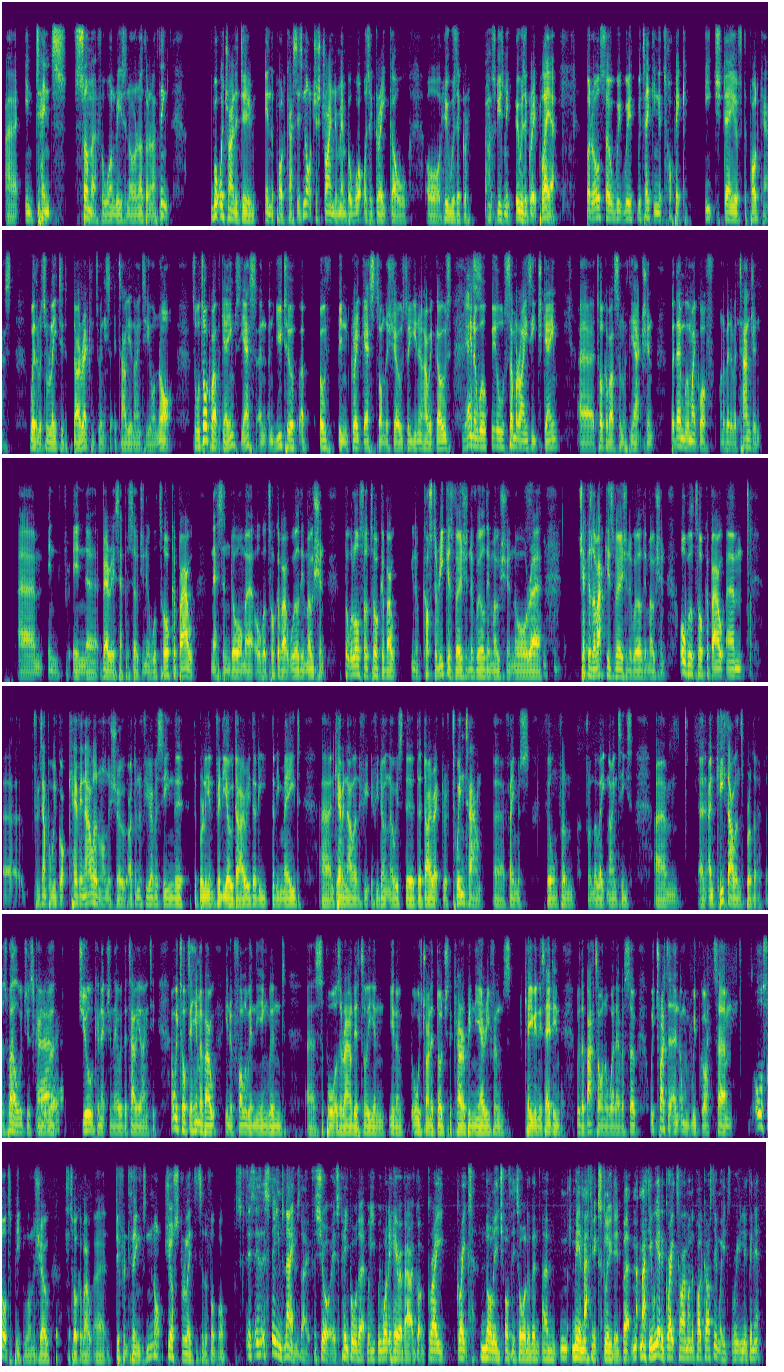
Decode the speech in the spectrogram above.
uh, intense summer for one reason or another. And I think what we're trying to do in the podcast is not just trying to remember what was a great goal or who was a great excuse me who was a great player, but also we, we're, we're taking a topic each day of the podcast, whether it's related directly to Italia 90 or not. So we'll talk about the games, yes, and, and you two have, have both been great guests on the show, so you know how it goes. Yes. You know, we'll we'll summarize each game, uh, talk about some of the action, but then we might go off on a bit of a tangent um, in in uh, various episodes. You know, we'll talk about Nessun Dorma, or we'll talk about World in Motion, but we'll also talk about you know Costa Rica's version of World in Motion, or uh, Czechoslovakia's version of World in Motion, or we'll talk about. Um, uh, for example, we've got Kevin Allen on the show. I don't know if you've ever seen the the brilliant video diary that he that he made. Uh, and Kevin Allen, if you if you don't know, is the the director of Twin Town, uh, famous film from from the late '90s, um, and, and, Keith Allen's brother as well, which is kind of a dual connection there with Italia 90. And we talked to him about you know following the England uh, supporters around Italy, and you know always trying to dodge the carabinieri from caving his head in with a baton or whatever. So we try to, and, and we've got um, all sorts of people on the show to talk about uh, different things, not just related to the football. It's, it's, esteemed names, though, for sure. It's people that we, we want to hear about. Have got great great knowledge of the tournament. Um, me and Matthew excluded, but M- Matthew, we had a great time on the podcast, didn't we? Reliving it.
